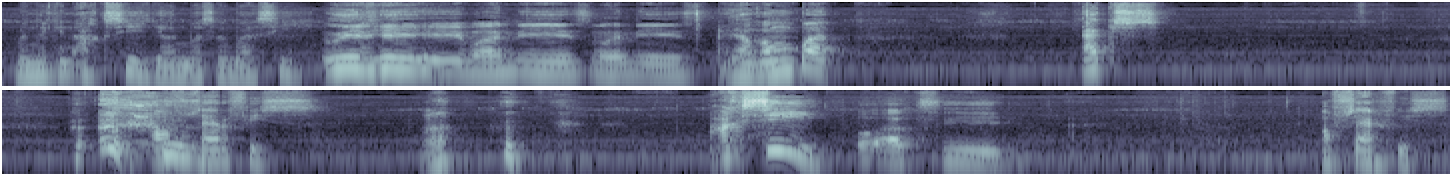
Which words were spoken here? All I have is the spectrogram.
Banyakin aksi, jangan basa-basi. Widih, manis, manis. Yang keempat, acts of service. Hah? Aksi Oh, aksi. of service.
